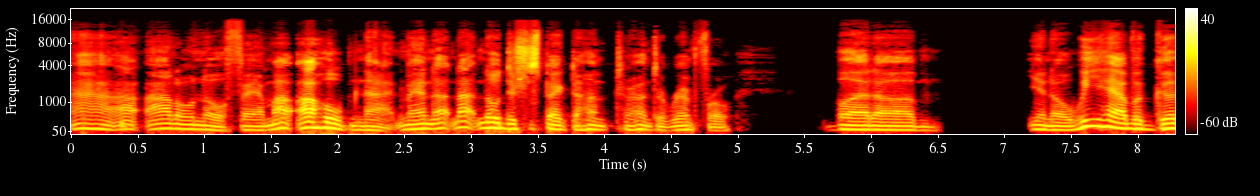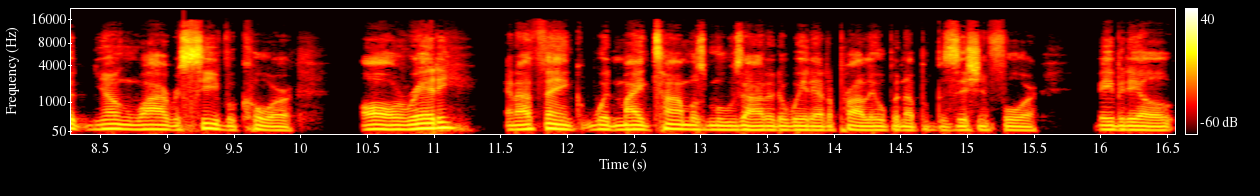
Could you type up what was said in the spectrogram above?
I, I, I don't know, fam. I, I hope not, man. Not, not no disrespect to Hunter Hunter Renfrow, but um, you know, we have a good young wide receiver core already. And I think with Mike Thomas moves out of the way, that'll probably open up a position for maybe they'll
